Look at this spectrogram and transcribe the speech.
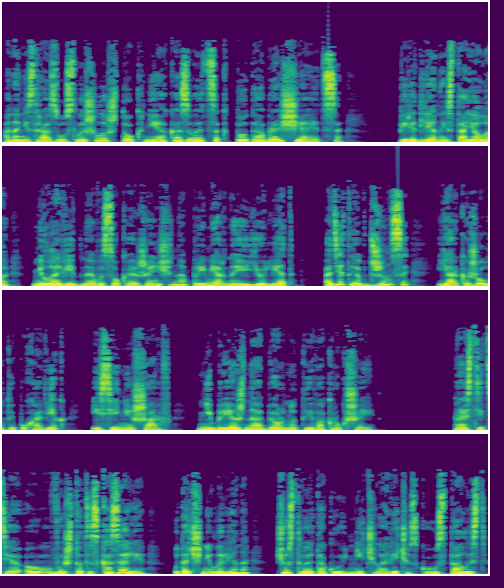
Она не сразу услышала, что к ней, оказывается, кто-то обращается — Перед Леной стояла миловидная высокая женщина, примерно ее лет, одетая в джинсы, ярко-желтый пуховик и синий шарф, небрежно обернутый вокруг шеи. «Простите, вы что-то сказали?» — уточнила Лена, чувствуя такую нечеловеческую усталость,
